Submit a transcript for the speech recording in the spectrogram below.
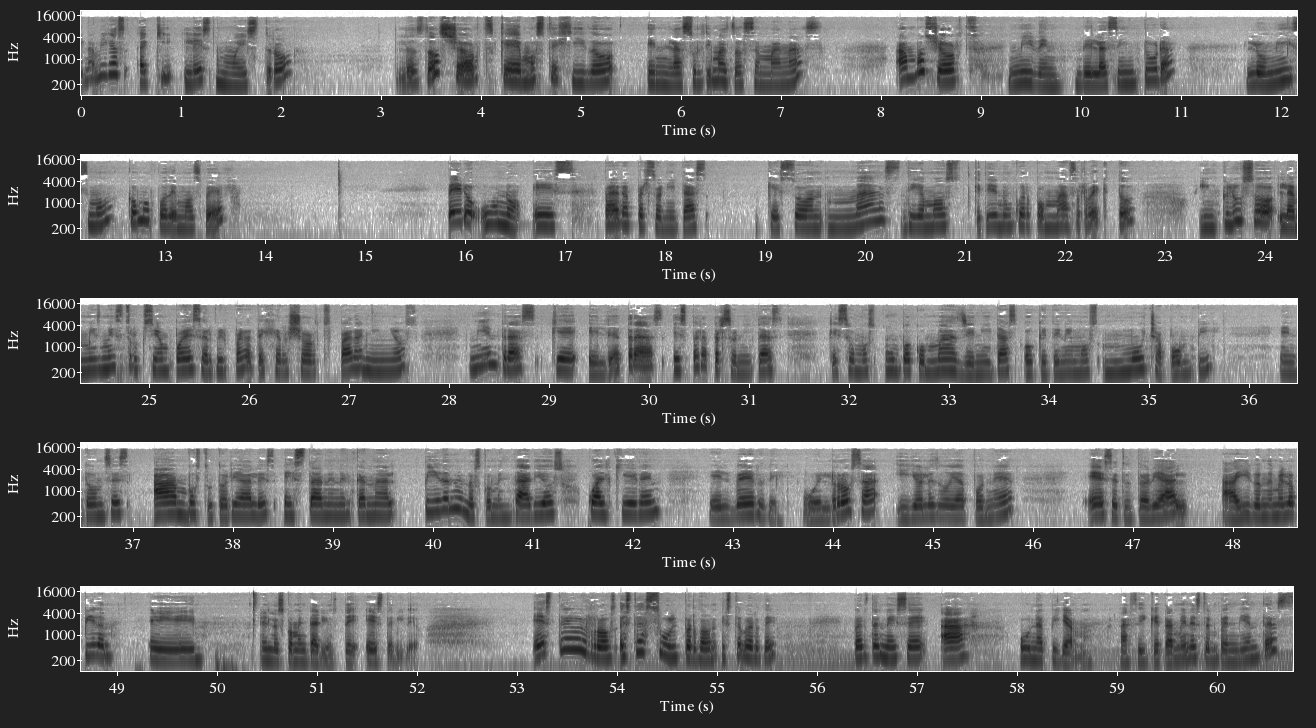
Bueno amigas, aquí les muestro los dos shorts que hemos tejido en las últimas dos semanas. Ambos shorts miden de la cintura lo mismo, como podemos ver. Pero uno es para personitas que son más, digamos, que tienen un cuerpo más recto. Incluso la misma instrucción puede servir para tejer shorts para niños, mientras que el de atrás es para personitas que somos un poco más llenitas o que tenemos mucha pompi. Entonces, ambos tutoriales están en el canal. Pídanme en los comentarios cuál quieren, el verde o el rosa, y yo les voy a poner ese tutorial ahí donde me lo pidan, eh, en los comentarios de este video. Este, rosa, este azul, perdón, este verde, pertenece a una pijama. Así que también estén pendientes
